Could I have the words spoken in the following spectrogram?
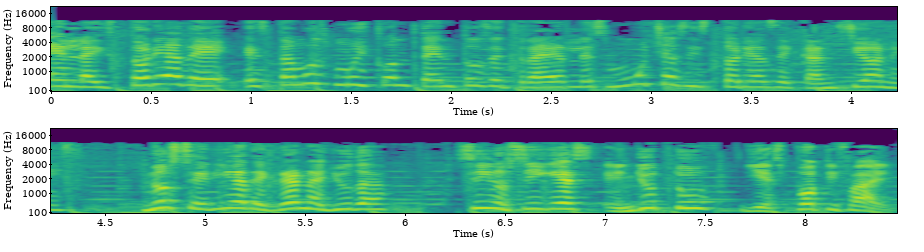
En la historia de estamos muy contentos de traerles muchas historias de canciones. No sería de gran ayuda si nos sigues en YouTube y Spotify.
